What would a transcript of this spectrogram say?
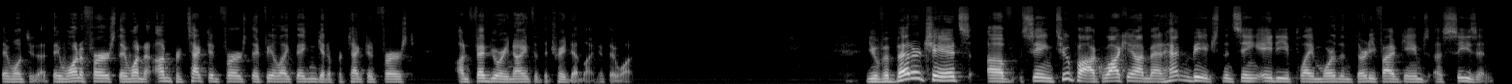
They won't do that. They want a first. They want an unprotected first. They feel like they can get a protected first on February 9th at the trade deadline if they want. You have a better chance of seeing Tupac walking on Manhattan Beach than seeing AD play more than 35 games a season.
